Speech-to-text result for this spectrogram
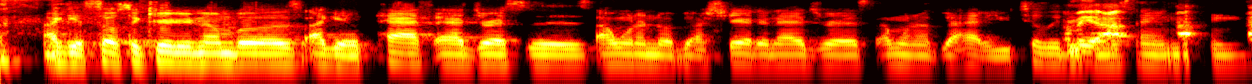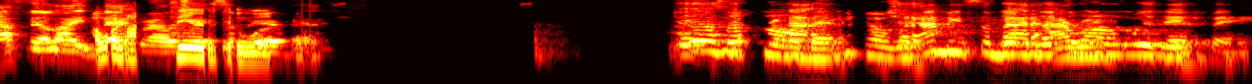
I get social security numbers. I get past addresses. I want to know if y'all shared an address. I want to know if y'all had a utility. I mean, in the I- same name. I feel like I wanna background seriously checks are what- very bad. Yeah, there's nothing wrong with that. know, when I meet somebody, I run the with it. database.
